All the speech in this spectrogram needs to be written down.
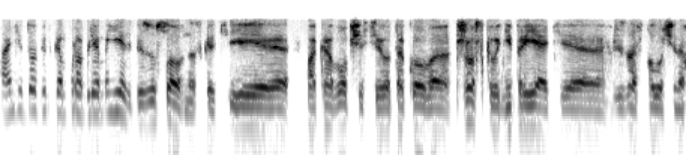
антидопингом проблемы есть, безусловно, сказать, и пока в обществе вот такого жесткого неприятия результатов, полученных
